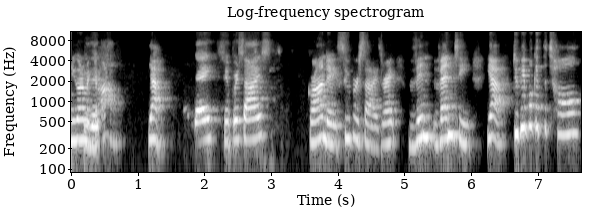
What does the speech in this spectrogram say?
When you go to McDonald's, yeah. Grande, supersized. Grande, supersize, right? Vin, venti, yeah. Do people get the tall?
